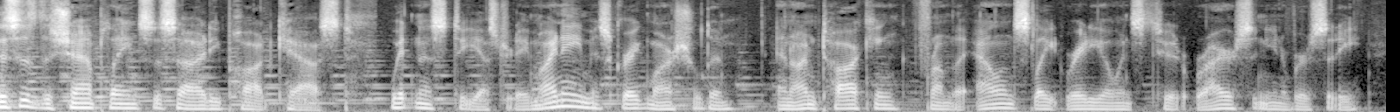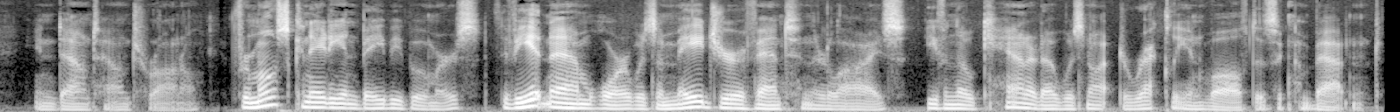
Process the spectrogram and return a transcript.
This is the Champlain Society podcast, Witness to Yesterday. My name is Greg Marchildon, and I'm talking from the Allen Slaight Radio Institute at Ryerson University in downtown Toronto. For most Canadian baby boomers, the Vietnam War was a major event in their lives, even though Canada was not directly involved as a combatant.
